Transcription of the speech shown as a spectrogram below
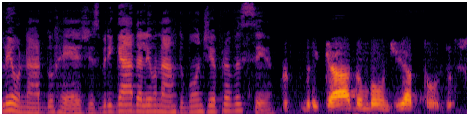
Leonardo Regis. Obrigada, Leonardo. Bom dia para você. Obrigado, um bom dia a todos.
